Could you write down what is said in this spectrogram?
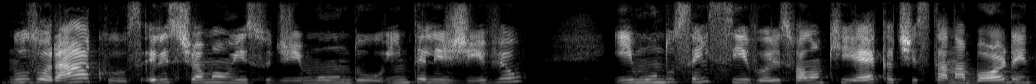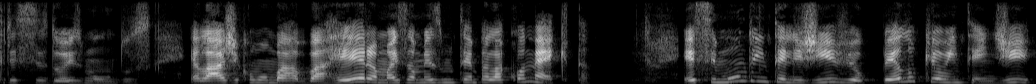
Nos oráculos, eles chamam isso de mundo inteligível e mundo sensível. Eles falam que Hecate está na borda entre esses dois mundos. Ela age como uma barreira, mas ao mesmo tempo ela conecta. Esse mundo inteligível, pelo que eu entendi,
